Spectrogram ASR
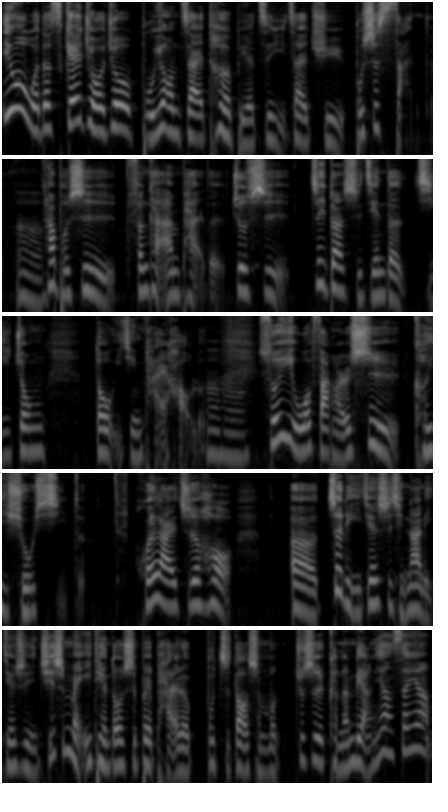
因为我的 schedule 就不用再特别自己再去，不是散的，嗯，它不是分开安排的，就是这段时间的集中都已经排好了，嗯所以我反而是可以休息的。回来之后，呃，这里一件事情，那里一件事情，其实每一天都是被排了，不知道什么，就是可能两样、三样，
